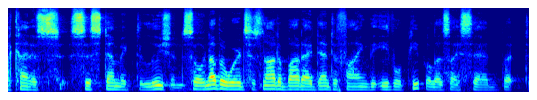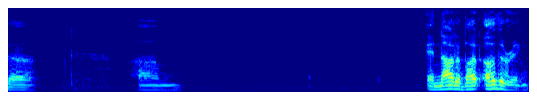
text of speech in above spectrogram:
a kind of s- systemic delusion. So, in other words, it's not about identifying the evil people, as I said, but uh, um, and not about othering,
